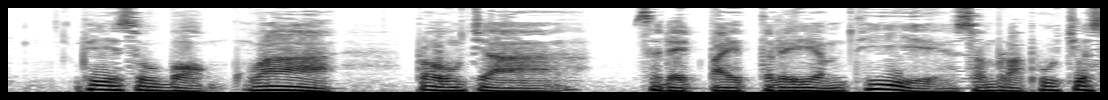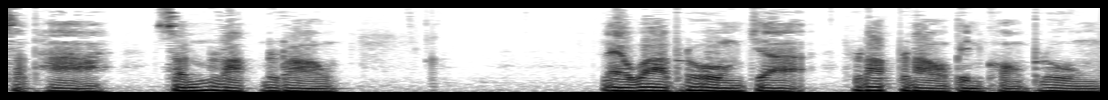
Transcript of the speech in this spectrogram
14 พระเยซูบอกว่าพระองค์จะเสด็จไปเตรียมที่สำหรับผู้เชื่อศรัทธาสำหรับเรา และว่าพระองค์จะรับเราเป็นของพระองค์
